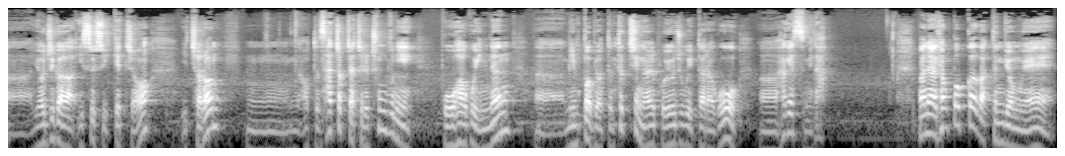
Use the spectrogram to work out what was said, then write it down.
어, 여지가 있을 수 있겠죠. 이처럼 음, 어떤 사적 자치를 충분히 보호하고 있는 어, 민법의 어떤 특징을 보여주고 있다라고 어, 하겠습니다. 만약 형법과 같은 경우에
